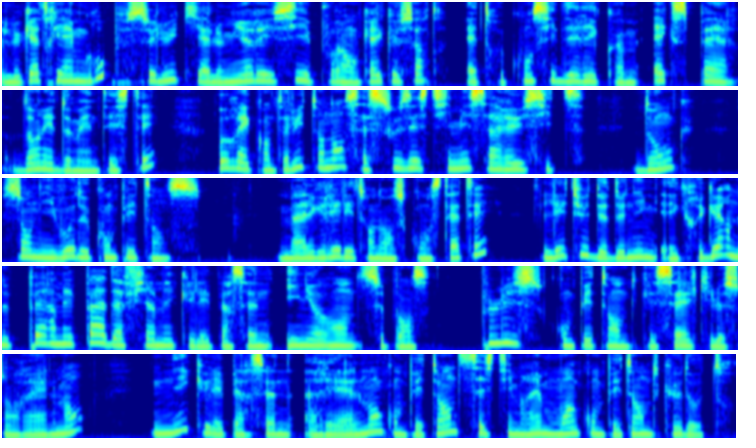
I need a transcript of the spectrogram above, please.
Le quatrième groupe, celui qui a le mieux réussi et pourrait en quelque sorte être considéré comme expert dans les domaines testés, aurait quant à lui tendance à sous-estimer sa réussite, donc son niveau de compétence. Malgré les tendances constatées, l'étude de Dunning et Kruger ne permet pas d'affirmer que les personnes ignorantes se pensent plus compétentes que celles qui le sont réellement, ni que les personnes réellement compétentes s'estimeraient moins compétentes que d'autres.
